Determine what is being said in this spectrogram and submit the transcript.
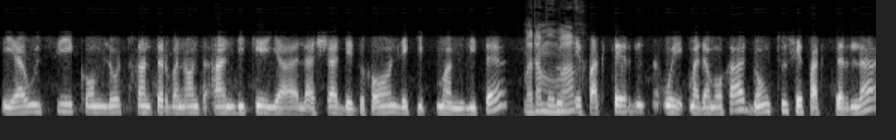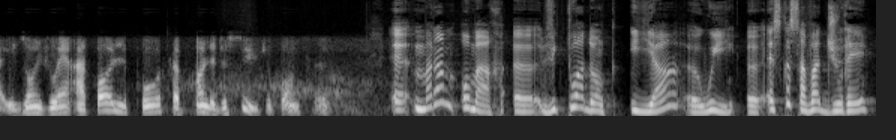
Il y a aussi, comme l'autre intervenante a indiqué, il y a l'achat des drones, l'équipement militaire. Madame Omar. ces facteurs, oui, Madame Omar. Donc, tous ces facteurs-là, ils ont joué un rôle pour prendre le dessus, je pense. Euh, Madame Omar, euh, victoire donc il y a, oui. Est-ce que ça va durer?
